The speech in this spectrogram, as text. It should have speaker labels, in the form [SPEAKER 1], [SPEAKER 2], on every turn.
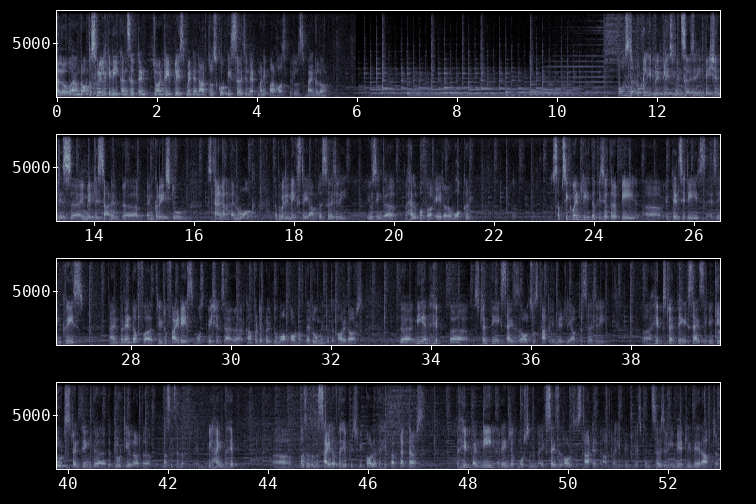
[SPEAKER 1] Hello, I'm Dr. Sunil Kini, consultant joint replacement and arthroscopy surgeon at Manipal Hospitals, Bangalore. Post a total hip replacement surgery, patient is uh, immediately started uh, encouraged to stand up and walk the very next day after surgery using the help of an aid or a walker. Subsequently, the physiotherapy uh, intensity is, is, increased, and by the end of uh, three to five days, most patients are uh, comfortable to walk out of their room into the corridors. The knee and hip strengthening exercises are also started immediately after surgery. Uh, hip strengthening exercise includes strengthening the, the gluteal or the muscles in the, in behind the hip, uh, muscles on the side of the hip, which we call at the hip abductors. The hip and knee range of motion exercises are also started after hip replacement surgery immediately thereafter.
